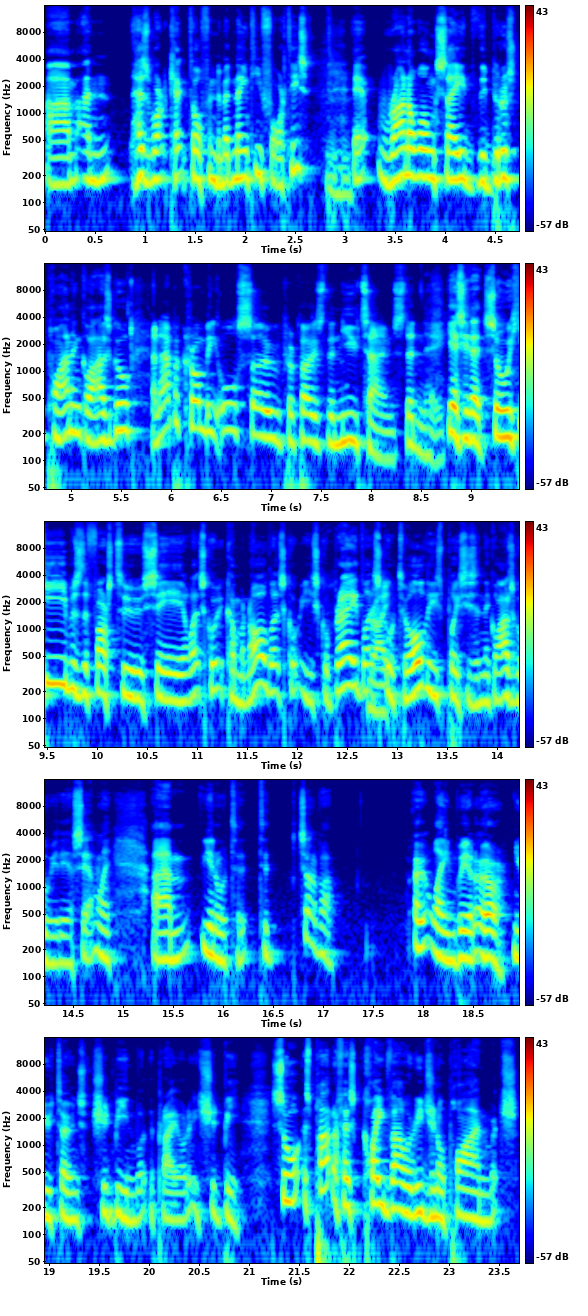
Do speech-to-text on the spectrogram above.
Um, and his work kicked off in the mid 1940s. It ran alongside the Bruce Plan in Glasgow And Abercrombie also proposed the new towns, didn't he? Yes, he did. So he was the first to say, let's go to Cumbernauld, let's go to East Kilbride, let's Right. go to all these places in the Glasgow area, certainly, um, you know, to, to sort of a outline where our new towns should be and what the priorities should be. So as part of his Clyde Valley Regional Plan, which,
